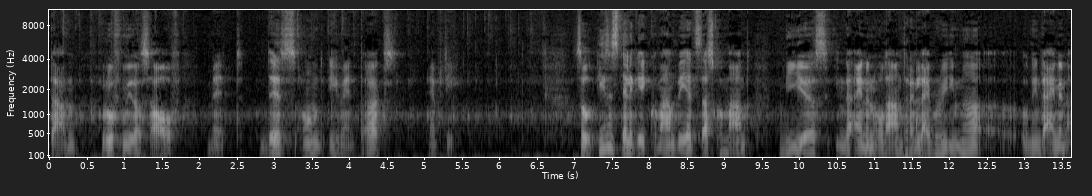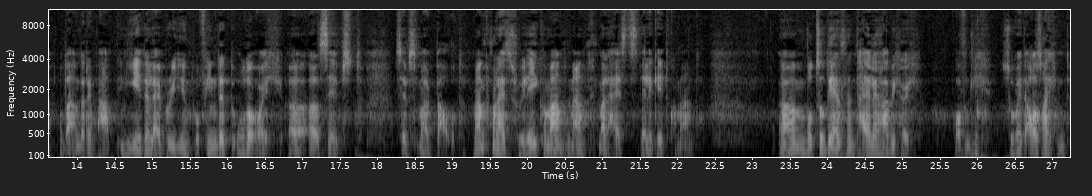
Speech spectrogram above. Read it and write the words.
dann rufen wir das auf mit this und eventax empty. So, dieses Delegate Command wäre jetzt das Command, wie es in der einen oder anderen Library immer äh, und in der einen oder anderen Art in jeder Library irgendwo findet oder euch äh, äh, selbst, selbst mal baut. Manchmal heißt es Relay Command, manchmal heißt es Delegate Command. Ähm, wozu die einzelnen Teile habe ich euch hoffentlich soweit ausreichend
